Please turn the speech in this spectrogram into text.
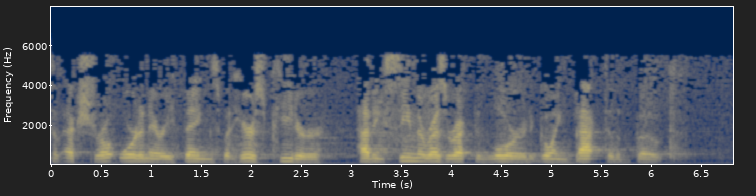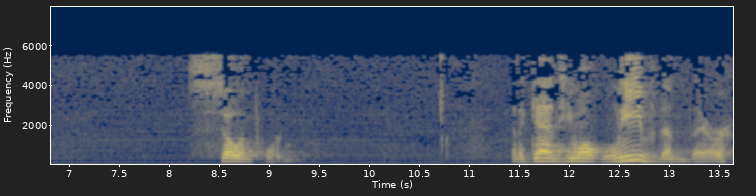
some extraordinary things, but here's Peter, having seen the resurrected Lord, going back to the boat. So important. And again, he won't leave them there.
